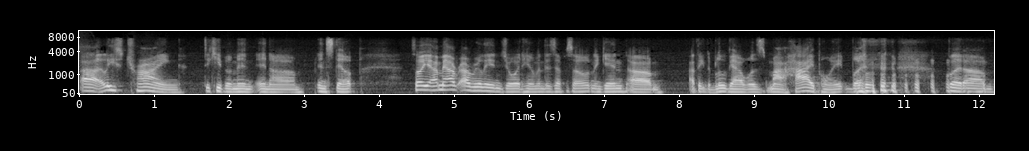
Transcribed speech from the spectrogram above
uh, at least trying to keep him in in um, in step. So yeah, I mean, I, I really enjoyed him in this episode. And again, um, I think the blue guy was my high point, but but um,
